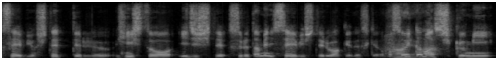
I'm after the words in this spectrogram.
整備をしていってる、品質を維持してするために整備してるわけですけども、そういったまあ仕組み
